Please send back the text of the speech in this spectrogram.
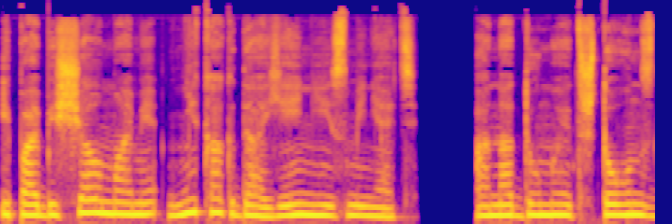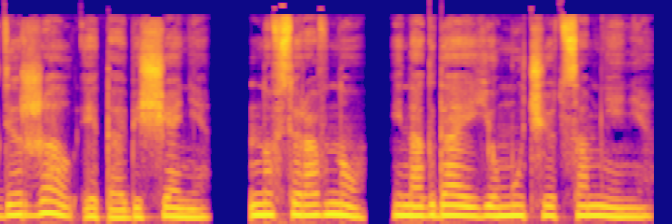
и пообещал маме никогда ей не изменять. Она думает, что он сдержал это обещание, но все равно иногда ее мучают сомнения.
